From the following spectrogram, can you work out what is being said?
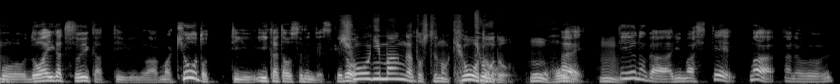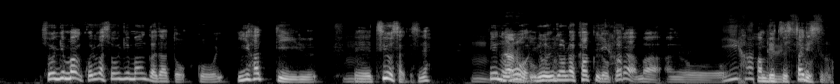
こう度合いが強いかっていうのは、まあ、強度っていう言い方をするんですえけど、将棋漫画としての強度。はい。うん。っていうのがありまして、まあ、あの将棋漫これは将棋漫画だとこう言い張っている、うん。えー強さですね。うん。っていうのをいろいろな角度から、まあ、あの判別したりする。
